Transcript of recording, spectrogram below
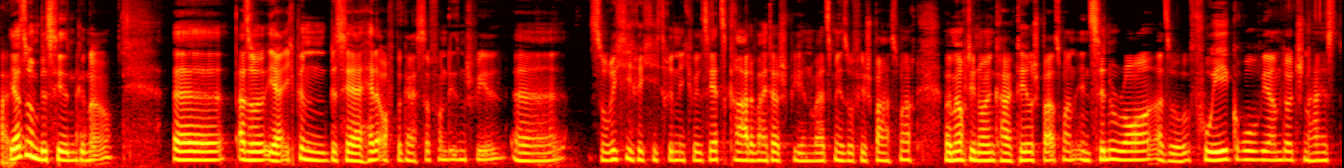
Halt. Ja, so ein bisschen, genau. Äh, also ja, ich bin bisher hellauf begeistert von diesem Spiel. Äh, so richtig, richtig drin. Ich will es jetzt gerade weiterspielen, weil es mir so viel Spaß macht. Weil mir auch die neuen Charaktere Spaß machen. Incineroar, also Fuegro, wie er im Deutschen heißt,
